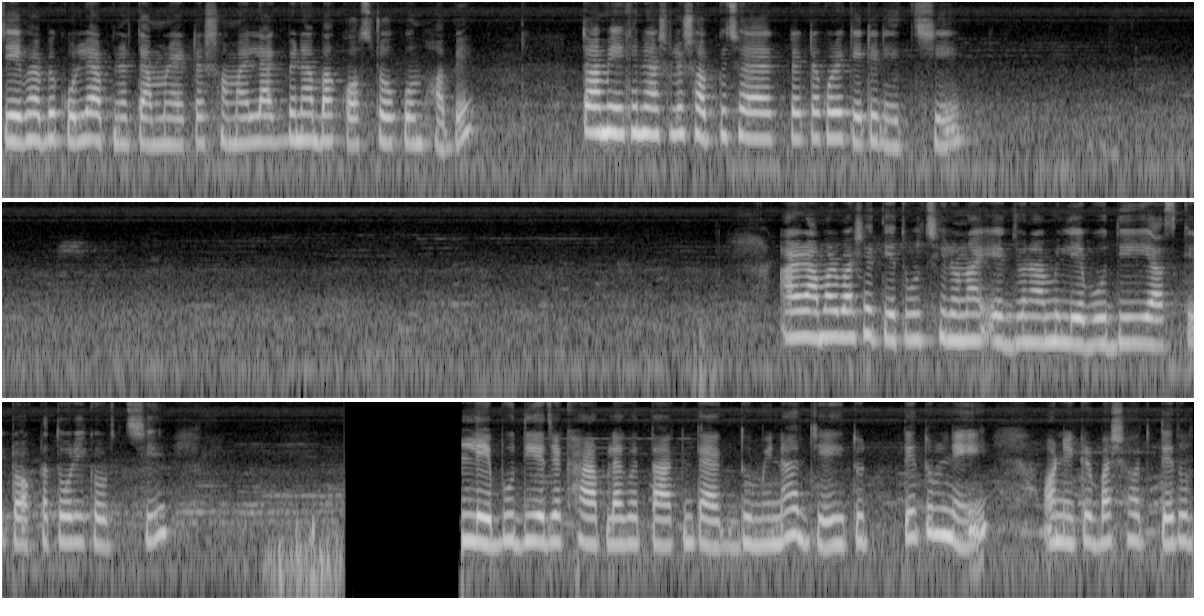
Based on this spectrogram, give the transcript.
যে এভাবে করলে আপনার তেমন একটা সময় লাগবে না বা কষ্টও কম হবে। তো আমি এখানে আসলে সব কিছু একটা একটা করে কেটে নিচ্ছি। আর আমার বাসায় তেঁতুল ছিল না, এর জন্য আমি লেবু দিয়ে আজকে টকটা তৈরি করছি। লেবু দিয়ে যে খারাপ লাগবে তা কিন্তু একদমই না। যেহেতু তেঁতুল নেই, অনেকের বাসা হয়তো তেঁতুল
